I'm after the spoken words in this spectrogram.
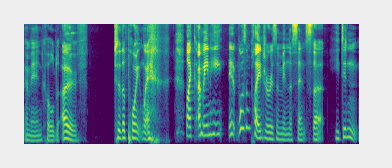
A Man Called Ove, to the point where, like, I mean, he it wasn't plagiarism in the sense that he didn't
